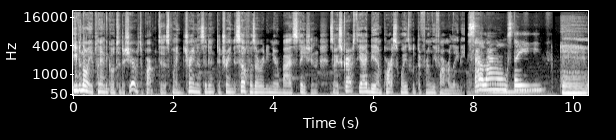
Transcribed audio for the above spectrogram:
Even though he planned to go to the sheriff's department to explain the train incident, the train itself was already nearby a station, so he scraps the idea and parts ways with the friendly farmer lady. So long, Steve. Uh,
